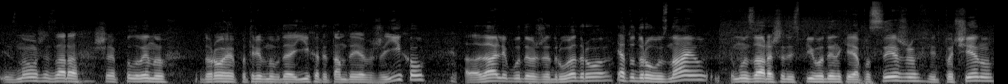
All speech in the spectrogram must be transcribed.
І знову ж зараз ще половину дороги потрібно буде їхати там, де я вже їхав, але далі буде вже друга дорога. Я ту дорогу знаю, тому зараз ще десь півгодинки я посижу, відпочину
